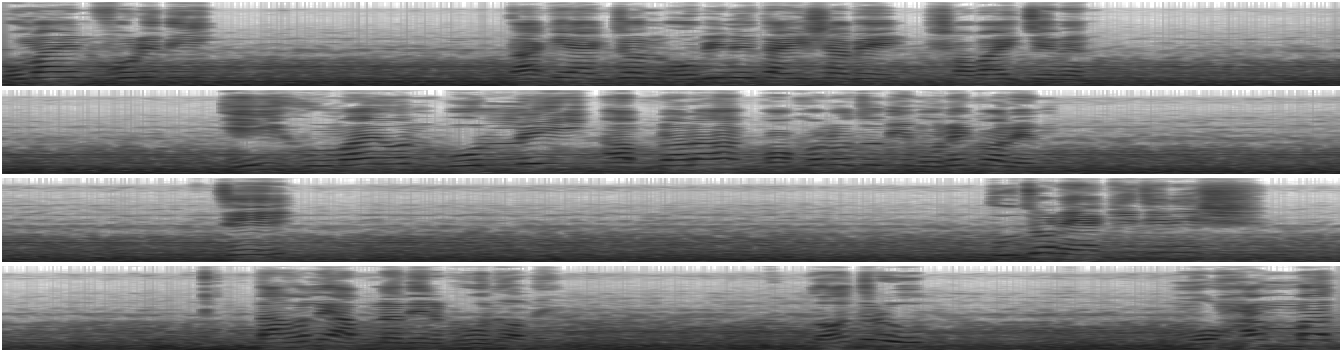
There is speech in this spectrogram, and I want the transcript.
হুমায়ুন ফরিদি তাকে একজন অভিনেতা হিসাবে সবাই চেনেন। এই হুমায়ুন বললেই আপনারা কখনো যদি মনে করেন যে দুজন একই জিনিস, তাহলে আপনাদের ভুল হবে। তদ্রূপ মোহাম্মদ,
